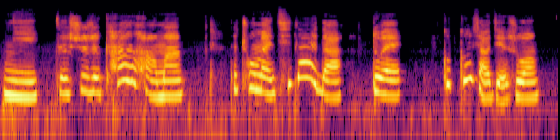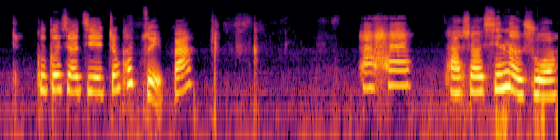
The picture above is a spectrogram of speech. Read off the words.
你再试着看好吗？他充满期待的对哥哥小姐说。哥哥小姐张开嘴巴，哈哈，她伤心的说：“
